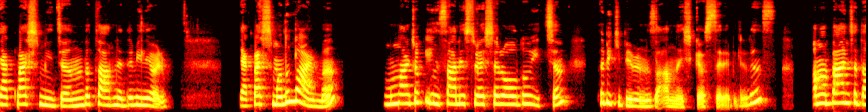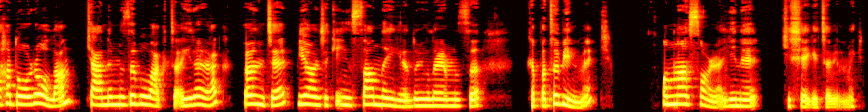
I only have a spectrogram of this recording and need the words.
yaklaşmayacağını da tahmin edebiliyorum. Yaklaşmalılar mı? Bunlar çok insani süreçler olduğu için tabii ki birbirimize anlayış gösterebiliriz. Ama bence daha doğru olan kendimize bu vakti ayırarak önce bir önceki insanla ilgili duygularımızı kapatabilmek, ondan sonra yeni kişiye geçebilmek.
